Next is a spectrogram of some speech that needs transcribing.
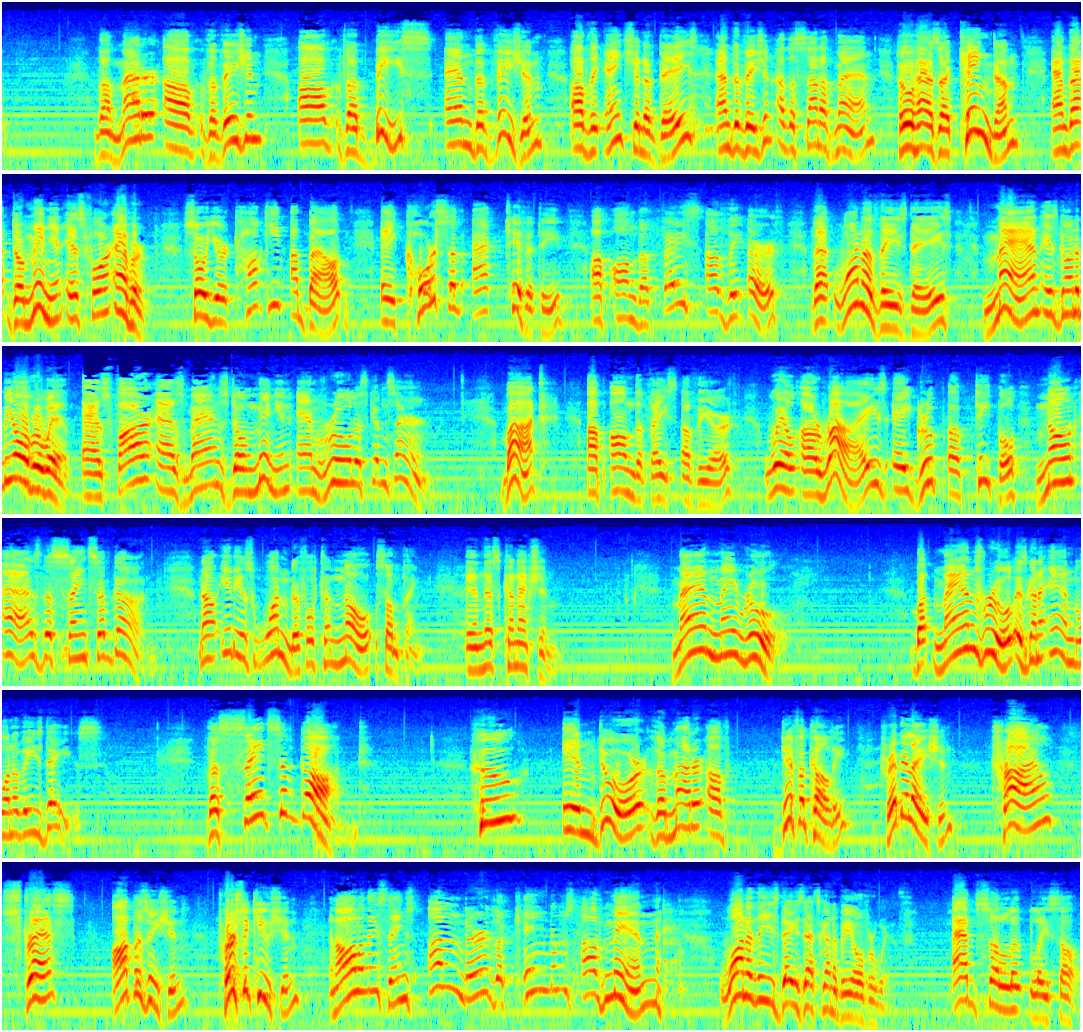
the matter of the vision of the beasts and the vision of the Ancient of Days and the vision of the Son of Man, who has a kingdom and that dominion is forever. So you're talking about a course of activity upon the face of the earth that one of these days man is going to be over with as far as man's dominion and rule is concerned. But up on the face of the earth will arise a group of people known as the saints of God. Now, it is wonderful to know something in this connection. Man may rule, but man's rule is going to end one of these days. The saints of God who endure the matter of difficulty, tribulation, trial, stress, opposition, persecution, and all of these things under the kingdoms of men, one of these days that's going to be over with. Absolutely so.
